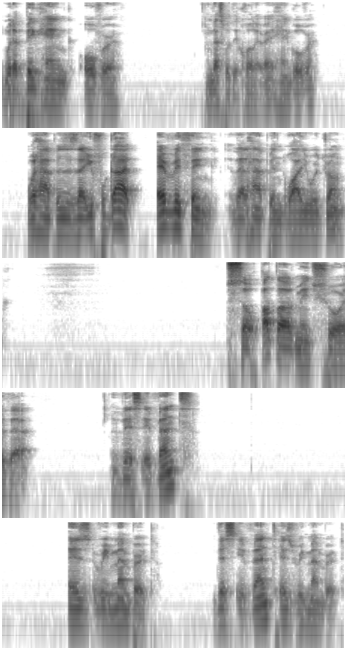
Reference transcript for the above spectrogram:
with a big hangover. And that's what they call it, right? Hangover. What happens is that you forgot everything that happened while you were drunk. So Qatar made sure that this event is remembered. This event is remembered.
